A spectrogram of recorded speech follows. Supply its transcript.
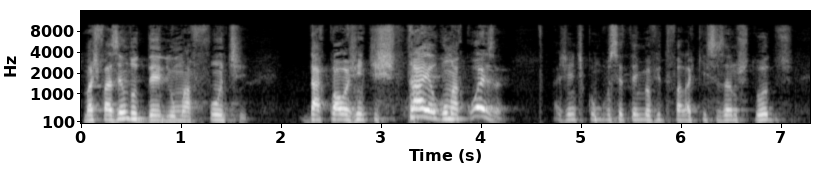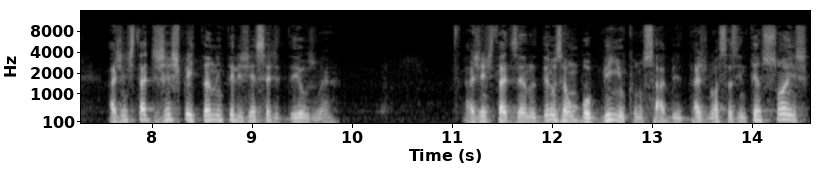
mas fazendo dele uma fonte da qual a gente extrai alguma coisa, a gente, como você tem me ouvido falar aqui esses anos todos, a gente está desrespeitando a inteligência de Deus, né? a gente está dizendo, Deus é um bobinho que não sabe das nossas intenções.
